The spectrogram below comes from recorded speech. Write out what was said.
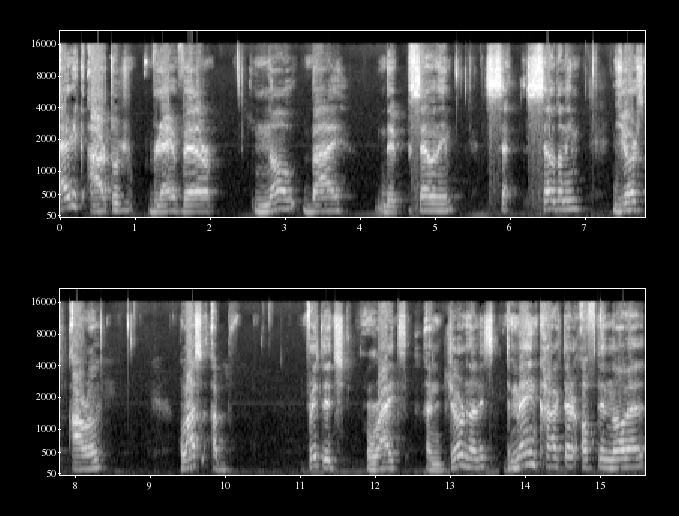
Eric Arthur Blair, better known by the pseudonym, pseudonym George Orwell, was a British writer and journalist. The main character of the novel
